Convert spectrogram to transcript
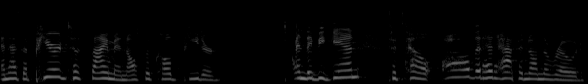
and has appeared to Simon, also called Peter. And they began to tell all that had happened on the road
